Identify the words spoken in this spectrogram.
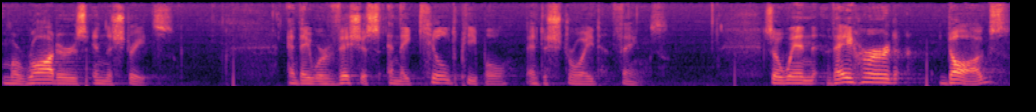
marauders in the streets. And they were vicious and they killed people and destroyed things. So when they heard dogs,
